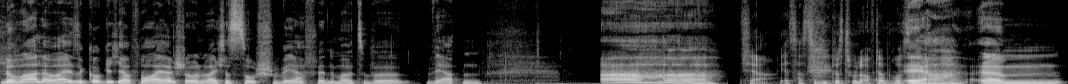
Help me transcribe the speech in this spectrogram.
Normalerweise gucke ich ja vorher schon, weil ich es so schwer finde, mal zu bewerten. Ah. Tja, jetzt hast du die Pistole auf der Brust. Ja, ähm,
